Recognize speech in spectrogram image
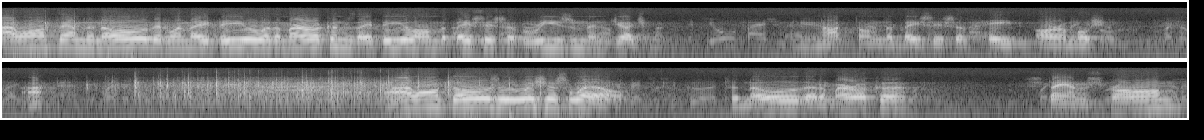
I want them to know that when they deal with Americans, they deal on the basis of reason and judgment, and not on the basis of hate or emotion. I, I want those who wish us well to know that America stands strong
